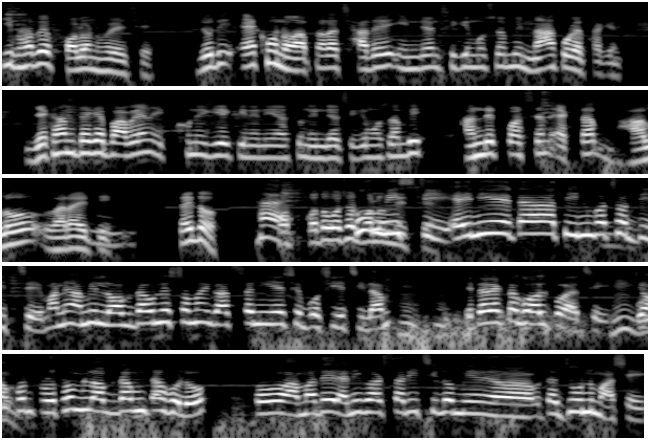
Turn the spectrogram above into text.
কীভাবে ফলন হয়েছে? যদি এখনও আপনারা ছাদে ইন্ডিয়ান সিকি মুসাম্বি না করে থাকেন যেখান থেকে পাবেন এক্ষুনি গিয়ে কিনে নিয়ে আসুন ইন্ডিয়ান সিকি মুসাম্বি হান্ড্রেড পার্সেন্ট একটা ভালো ভ্যারাইটি তাই তো? হ্যাঁ কত- কত বছর খুব মিষ্টি। এই নিয়ে এটা তিন বছর দিচ্ছে। মানে আমি লকডাউনের সময় গাছটা নিয়ে এসে বসিয়েছিলাম। এটার একটা গল্প আছে। যখন প্রথম লকডাউনটা হলো তো আমাদের অ্যানিভার্সারি ছিল ওটা জুন মাসে।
